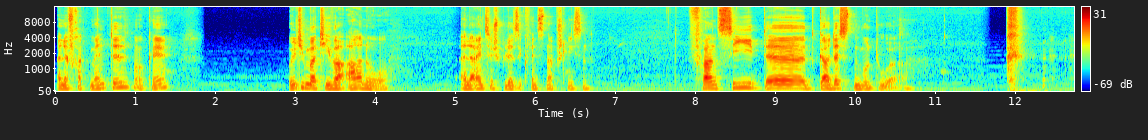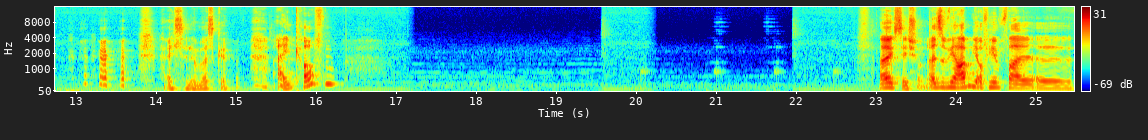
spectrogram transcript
Alle Fragmente, okay. Ultimativer Arno. Alle Einzelspielersequenzen abschließen. Francis de Gardestenmontur. Heißt eine Maske. Einkaufen? Ah, ich sehe schon. Also wir haben hier auf jeden Fall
